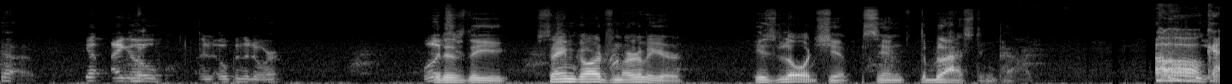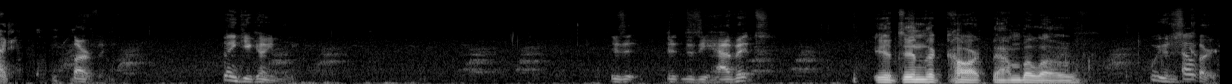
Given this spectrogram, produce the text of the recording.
Uh, yep, I go and open the door. What? It is the same guard from earlier. His lordship sent the blasting pad. Oh, good. Perfect. Thank you kindly. Is it? it- Does he have it? It's in the cart down below. Oh, we got Oh. cart.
